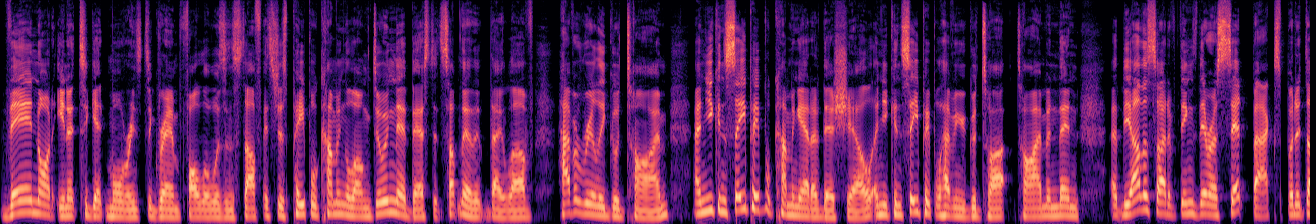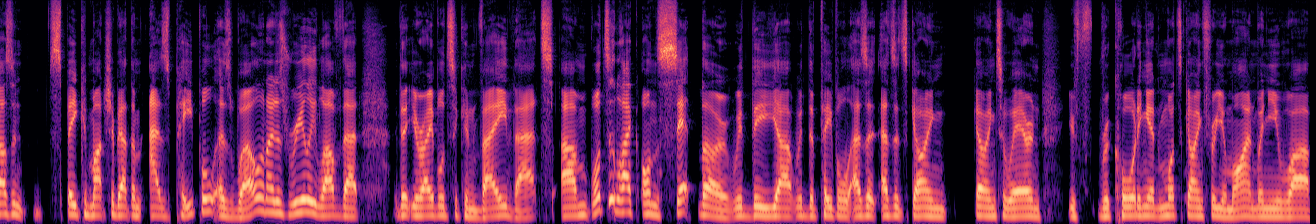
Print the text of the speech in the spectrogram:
they're not in it to get more Instagram followers and stuff. It's just people coming along, doing their best. It's something that they love, have a really good time. And you can see people coming out of their shell and you can see people having a good ti time. And then at the other side of things, there are setbacks, but it doesn't speak much about them as people as well. And I just really love that that you're able to convey that. Um, what's it like on set though, with the uh, with the people as it as it's going going to air and you're recording it, and what's going through your mind when you uh,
